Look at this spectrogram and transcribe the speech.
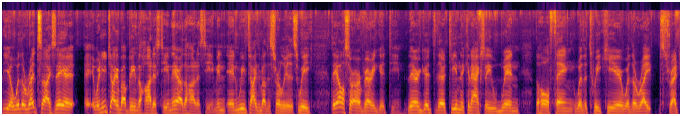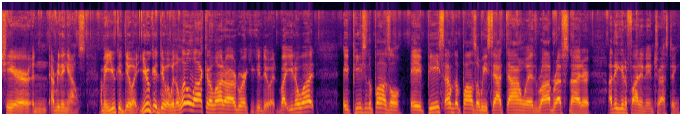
you know, with the Red Sox, they are when you talk about being the hottest team, they are the hottest team. And, and we've talked about this earlier this week. They also are a very good team. They're a good, they're a team that can actually win the whole thing with a tweak here, with the right stretch here, and everything else. I mean, you could do it. You could do it. With a little luck and a lot of hard work, you can do it. But you know what? A piece of the puzzle, a piece of the puzzle. We sat down with Rob Refsnyder I think you're going to find it interesting.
